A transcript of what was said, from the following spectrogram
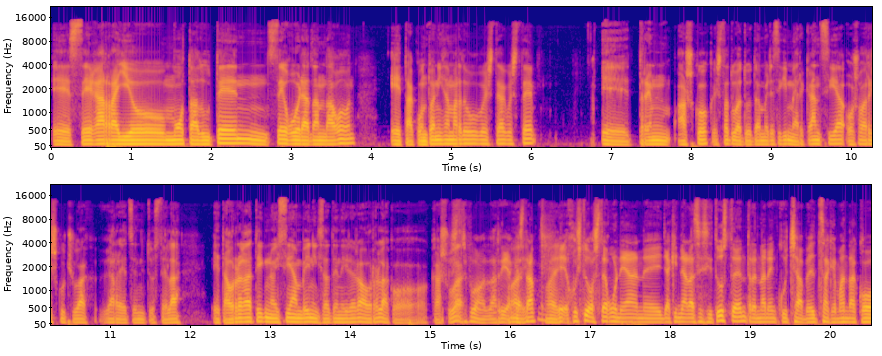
e, ze garraio mota duten, ze egoeratan dagoen, eta kontuan izan behar dugu besteak beste, e, tren askok, estatu batuetan bereziki merkantzia oso arriskutsuak garraiatzen dituztela. Eta horregatik noizian behin izaten direla horrelako kasuak. Istripu larriak, Bai, ezta? bai. Eh, justu ostegunean e, jakinarazi zituzten trenaren kutsa beltzak emandako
